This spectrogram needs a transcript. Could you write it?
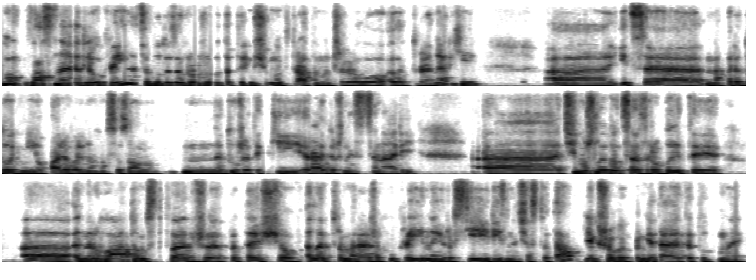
Ну, власне, для України це буде загрожувати тим, що ми втратимо джерело електроенергії. І це напередодні опалювального сезону не дуже такий райдужний сценарій. Чи можливо це зробити? Енергоатом стверджує про те, що в електромережах України і Росії різна частота. Якщо ви пам'ятаєте, тут ми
